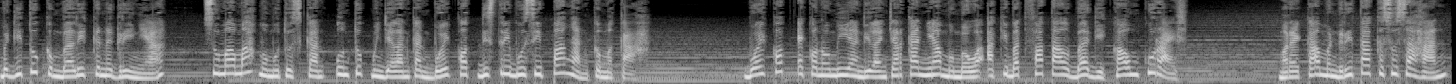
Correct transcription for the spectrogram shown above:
Begitu kembali ke negerinya, Sumamah memutuskan untuk menjalankan boykot distribusi pangan ke Mekah. Boykot ekonomi yang dilancarkannya membawa akibat fatal bagi kaum Quraisy. Mereka menderita kesusahan,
